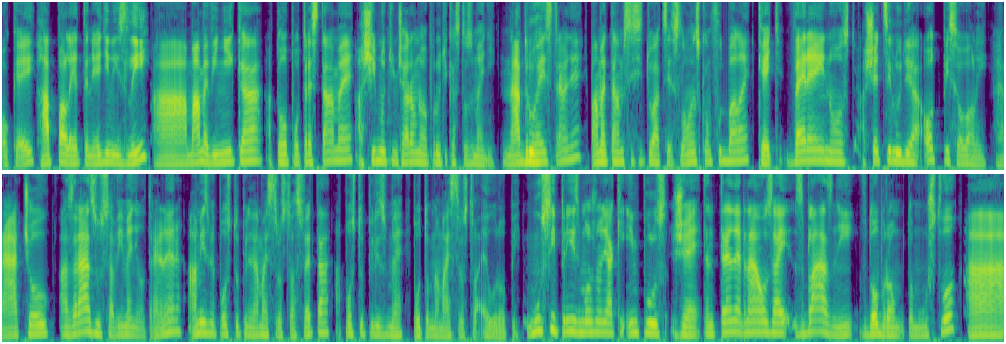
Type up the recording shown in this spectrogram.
OK, Hapal je ten jediný zlý a máme vyníka a toho potrestáme a šibnutím čarovného prútika to zmení. Na druhej strane, pamätám si situácie v slovenskom futbale, keď verejnosť a všetci ľudia odpisovali hráčov a zrazu sa vymenil tréner a my sme postupili na majstrovstva sveta a postupili sme potom na majstrovstva Európy. Musí prísť možno nejaký impuls, že ten tréner naozaj zblázni v dobrom to mužstvo a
